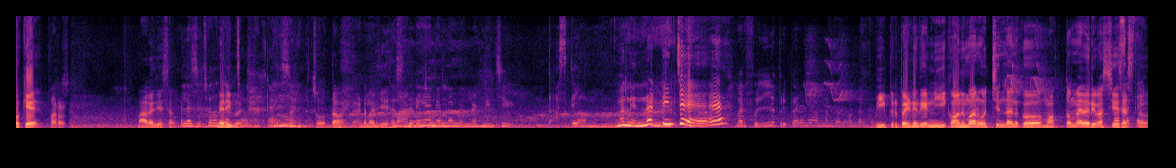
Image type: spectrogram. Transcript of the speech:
ఓకే పర్వాలేదు బాగా చేసాం వెరీ గుడ్ చూద్దాం అంటే అంటే మళ్ళీ చేసేస్తుంది నిన్నటి నుంచి టాస్క్లో ఉన్నాను మరి నిన్నట్టించే మరి ఫుల్ ఉన్నాం కదా ఉండాలి బీ ప్రిపేర్డ్ ఎందుకంటే నీకు అనుమానం వచ్చింది అనుకో మొత్తం మీద రివర్స్ చేసేస్తావు.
